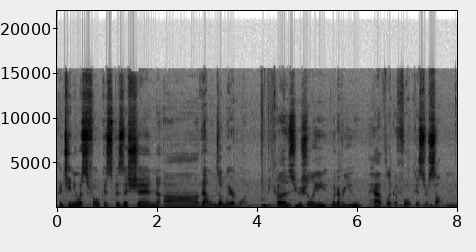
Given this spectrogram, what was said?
continuous focus position, uh, that one's a weird one. Because usually, whenever you have like a focus or something,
